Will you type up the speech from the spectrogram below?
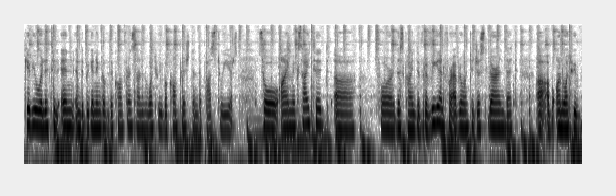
give you a little in in the beginning of the conference on what we've accomplished in the past two years. So I'm excited uh, for this kind of reveal and for everyone to just learn that uh, on what we've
